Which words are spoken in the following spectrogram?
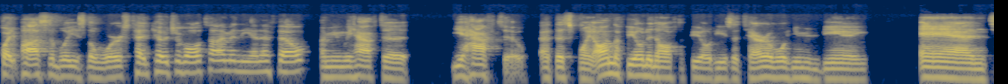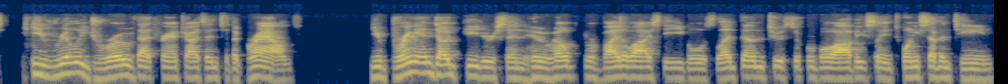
quite possibly is the worst head coach of all time in the NFL. I mean, we have to, you have to at this point on the field and off the field. He's a terrible human being, and he really drove that franchise into the ground you bring in Doug Pederson, who helped revitalize the Eagles, led them to a Super Bowl, obviously, in 2017,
